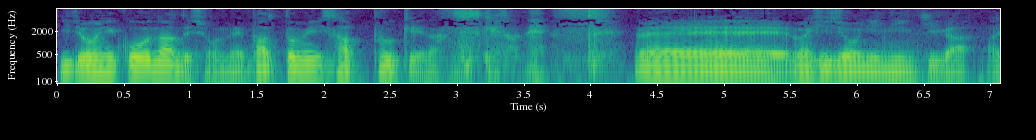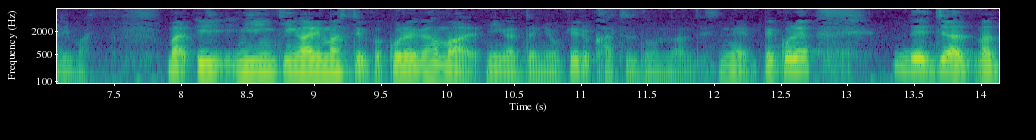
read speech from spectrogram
非常にこう、なんでしょうね、パッと見殺風景なんですけどね。えー、まあ、非常に人気があります。まあ、人気がありますというか、これがまあ、新潟におけるカツ丼なんですね。で、これ、で、じゃあ、まあ、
